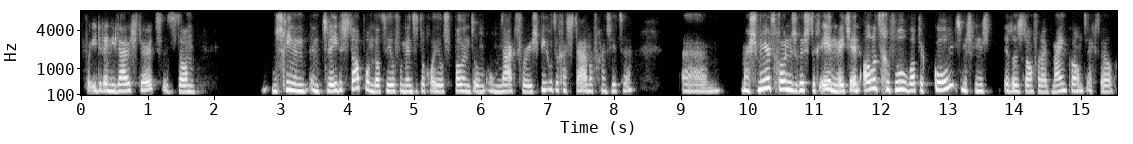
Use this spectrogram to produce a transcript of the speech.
voor iedereen die luistert, is dan misschien een, een, tweede stap, omdat heel veel mensen toch wel heel spannend om, om naakt voor je spiegel te gaan staan of gaan zitten. Um, maar smeer het gewoon eens rustig in, weet je. En al het gevoel wat er komt, misschien is dat is dan vanuit mijn kant echt wel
